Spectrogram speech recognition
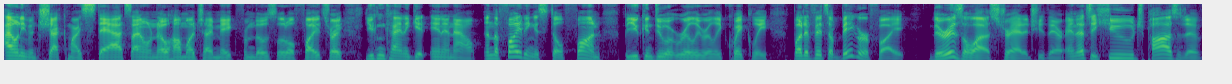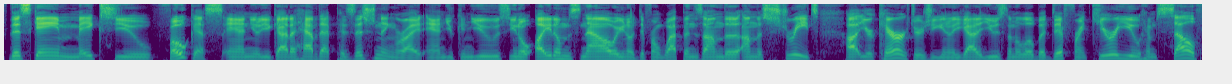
I don't even check my stats. I don't know how much I make from those little fights, right? You can kind of get in and out. And the fighting is still fun, but you can do it really, really quickly. But if it's a bigger fight, there is a lot of strategy there and that's a huge positive this game makes you focus and you know you got to have that positioning right and you can use you know items now or you know different weapons on the on the streets uh, your characters you know you got to use them a little bit different kiryu himself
